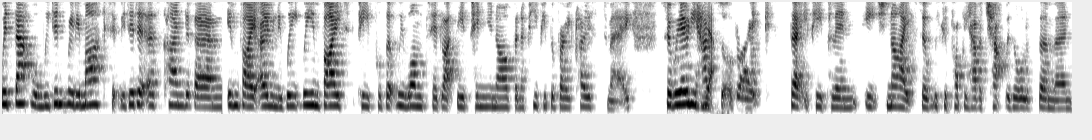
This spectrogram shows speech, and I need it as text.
with that one, we didn't really market it. We did it as kind of um, invite only. We we invited people that we wanted, like the opinion of, and a few people very close to me. So we only had Yeah. sort of like thirty people in each night, so we could probably have a chat with all of them. And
